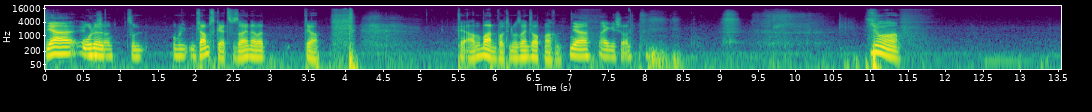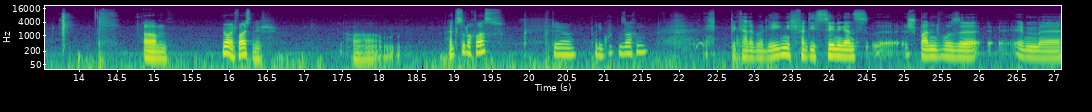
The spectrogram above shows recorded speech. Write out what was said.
Ja, Ohne schon. so ein, unbedingt ein Jumpscare zu sein, aber ja. Der arme Mann wollte nur seinen Job machen. Ja, eigentlich schon. Ja. Ähm, ja, ich weiß nicht. Ähm, hättest du noch was auf der, bei den guten Sachen? Ich bin gerade überlegen, ich fand die Szene ganz äh, spannend, wo sie äh, im äh,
